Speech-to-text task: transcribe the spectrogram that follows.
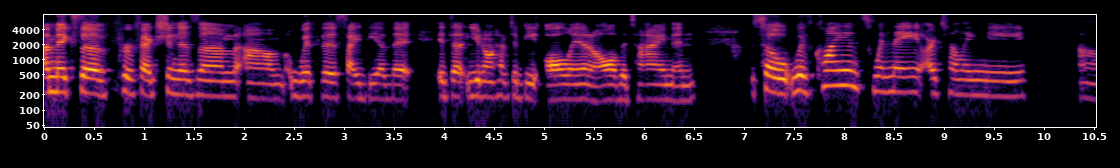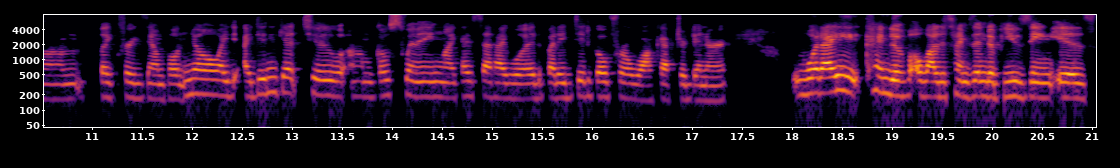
a mix of perfectionism um, with this idea that it you don't have to be all in all the time. And so with clients, when they are telling me, um, like for example, no, I, I didn't get to um, go swimming like I said I would, but I did go for a walk after dinner what I kind of a lot of times end up using is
